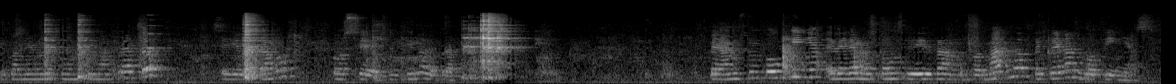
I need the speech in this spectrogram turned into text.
E poñemos encima o prato e lle botamos os seos encima do prato. Esperamos un pouquiño e veremos como se van formando pequenas gotiñas.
